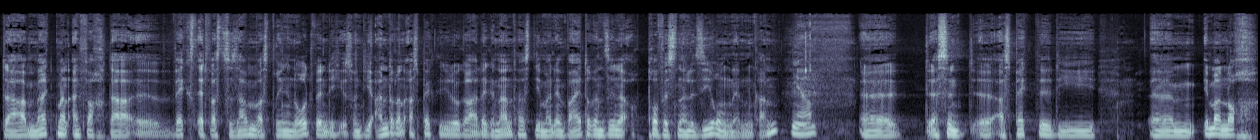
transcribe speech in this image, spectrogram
da merkt man einfach, da äh, wächst etwas zusammen, was dringend notwendig ist. Und die anderen Aspekte, die du gerade genannt hast, die man im weiteren Sinne auch Professionalisierung nennen kann, ja. Äh, das sind Aspekte, die ähm, immer noch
